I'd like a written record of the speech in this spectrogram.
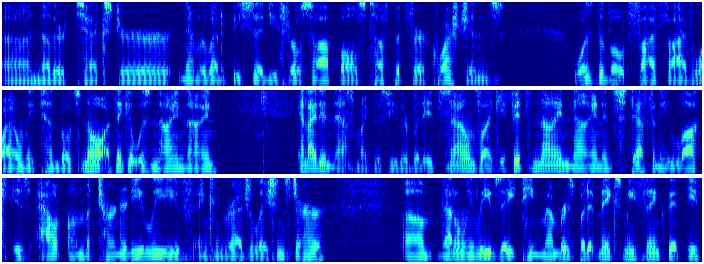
Uh, another texter, never let it be said you throw softballs, tough but fair questions. Was the vote 5 5? Why only 10 votes? No, I think it was 9 9. And I didn't ask Mike this either, but it sounds like if it's 9 9 and Stephanie Luck is out on maternity leave, and congratulations to her, um, that only leaves 18 members. But it makes me think that if,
